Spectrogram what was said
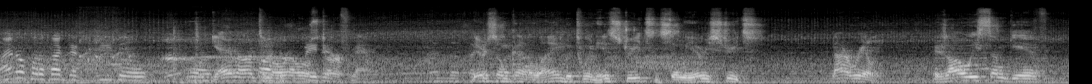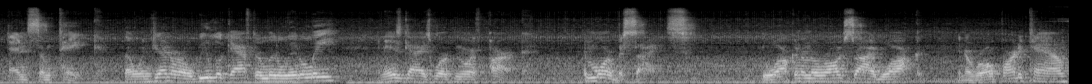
I know for a fact that Tito was Get onto Morello's participated turf now. the There's some kind of line between his streets and Salieri streets. Not really. There's always some give and some take. Though in general, we look after Little Italy, and his guys work North Park. And more besides. You're walking on the wrong sidewalk, in the wrong part of town,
